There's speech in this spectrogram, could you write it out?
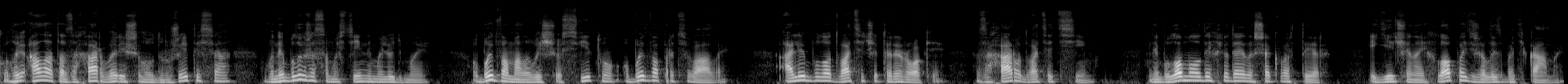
Коли Алла та Захар вирішили одружитися, вони були вже самостійними людьми. Обидва мали вищу освіту, обидва працювали. Алі було 24 роки, Захару 27. Не було молодих людей лише квартир, і дівчина і хлопець жили з батьками.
